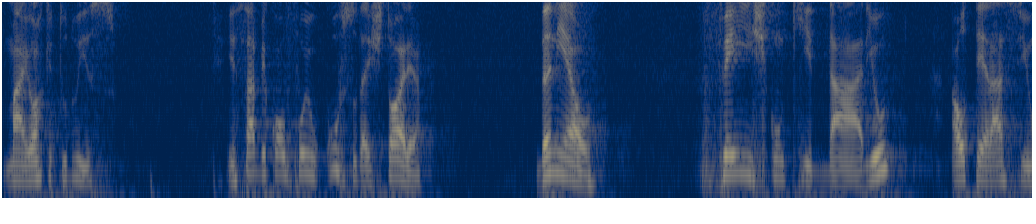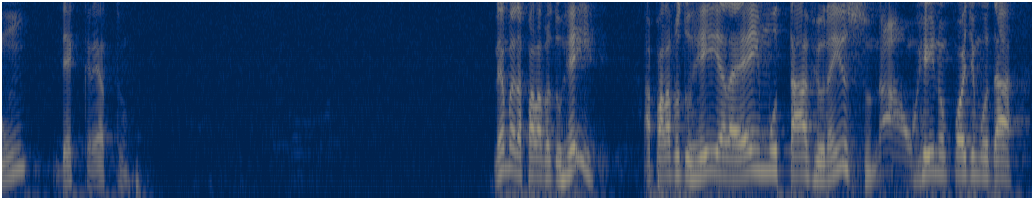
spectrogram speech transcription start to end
maior que tudo isso. E sabe qual foi o curso da história? Daniel, fez com que Dário alterasse um decreto. Lembra da palavra do rei? A palavra do rei ela é imutável, não é isso? Não, o rei não pode mudar.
